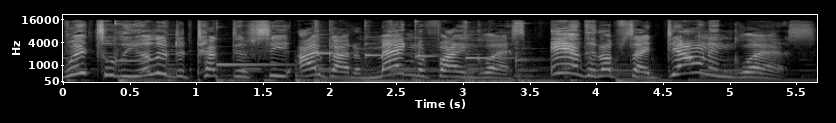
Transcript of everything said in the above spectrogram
Wait till the other detectives see I've got a magnifying glass and an upside down in glass.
